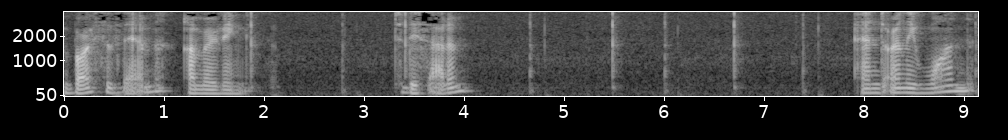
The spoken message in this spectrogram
both of them are moving to this atom. And only one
